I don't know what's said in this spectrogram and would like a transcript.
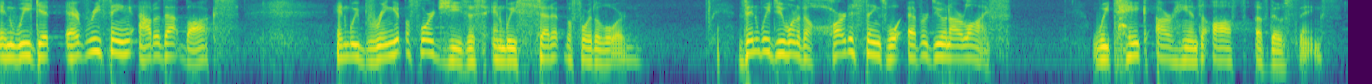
and we get everything out of that box and we bring it before Jesus and we set it before the Lord. Then we do one of the hardest things we'll ever do in our life. We take our hands off of those things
